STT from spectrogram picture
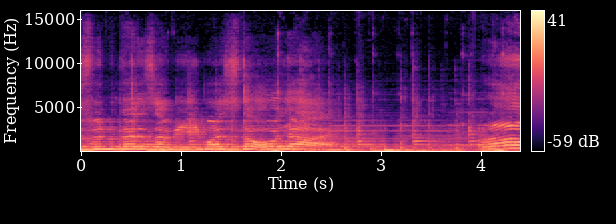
सुनकर सभी मस्त हो जाए रा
